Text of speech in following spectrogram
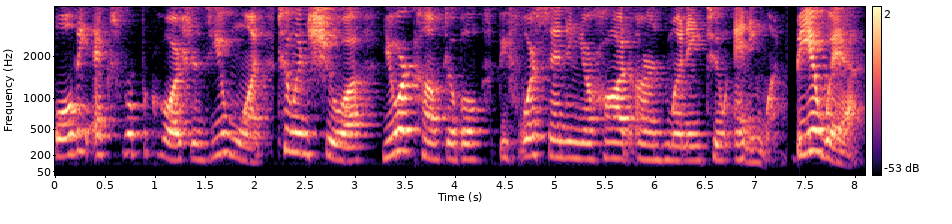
all the extra precautions you want to ensure you are comfortable before sending your hard earned money to anyone. Be aware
